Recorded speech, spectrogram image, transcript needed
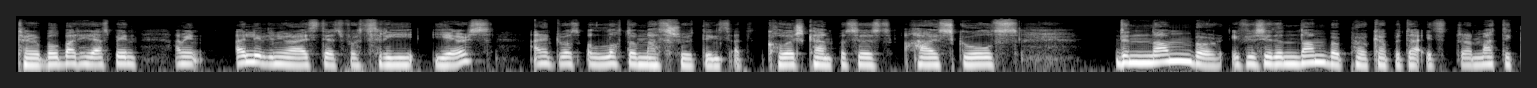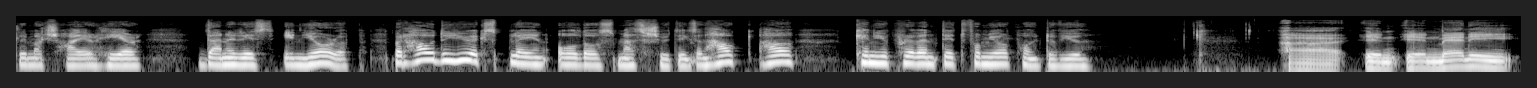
terrible, but it has been. I mean, I lived in the United States for three years, and it was a lot of mass shootings at college campuses, high schools. The number, if you see the number per capita, it's dramatically much higher here than it is in Europe. But how do you explain all those mass shootings, and how how can you prevent it from your point of view? Uh, in in many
